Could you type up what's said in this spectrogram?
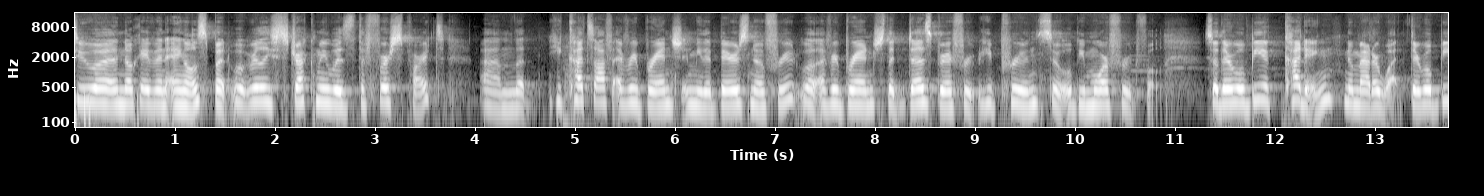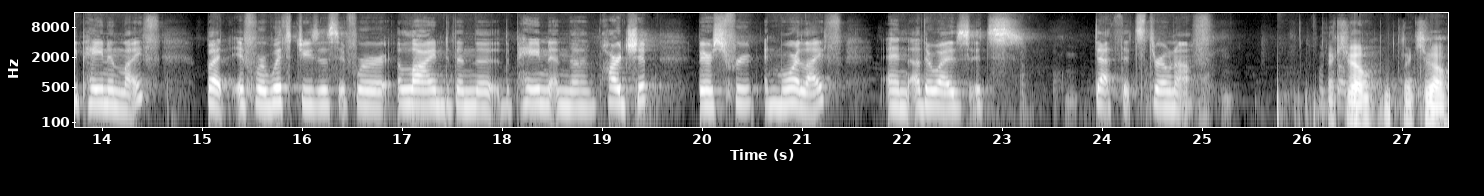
Ja, doe uh, nog even in Engels. But what really struck me was the first part. Um, that he cuts off every branch in me that bears no fruit, while every branch that does bear fruit he prunes so it will be more fruitful. So there will be a cutting no matter what. There will be pain in life, but if we're with Jesus, if we're aligned, then the, the pain and the hardship bears fruit and more life, and otherwise it's death, it's thrown off. Thank you Dankjewel, dankjewel.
